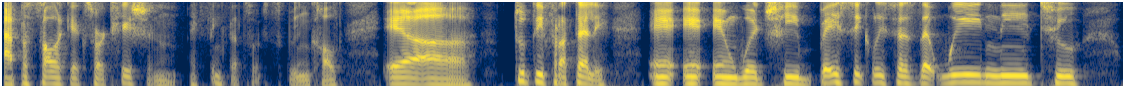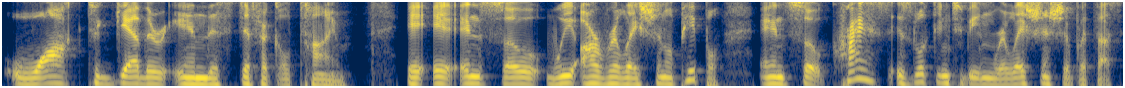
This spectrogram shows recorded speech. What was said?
apostolic exhortation. I think that's what it's being called. Uh, Tutti Fratelli, in, in which he basically says that we need to walk together in this difficult time. And so we are relational people. And so Christ is looking to be in relationship with us.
